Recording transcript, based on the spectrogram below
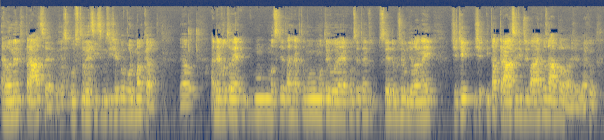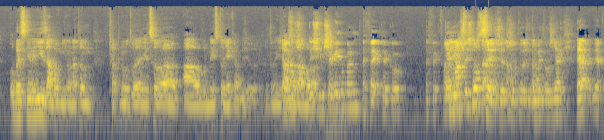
element práce, jako, že spoustu věcí si musíš jako odmakat, jo. A jde o to, jak moc tě ta hra k tomu motivuje, jak moc je ten svět dobře udělaný, že, ti, že i ta práce ti připadá jako zábava, že. Jako obecně není zábavného na tom čapnout tvoje něco a, a odnejst to někam, že. Jako to není žádná zábava. Když víš, jaký to bude mít efekt, jako efekt, Ale který máš pocit, že, že, to, že to vytvoří nějak... Ne, jak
